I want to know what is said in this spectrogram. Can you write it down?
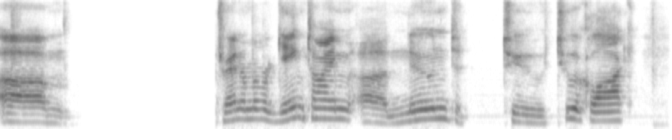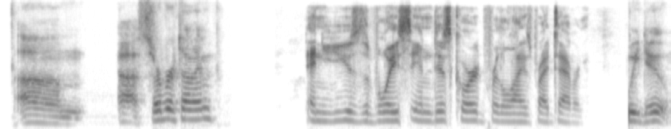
Um, trying to remember game time uh, noon to to two o'clock. Um, uh, server time. And you use the voice in Discord for the Lions Pride Tavern. We do.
